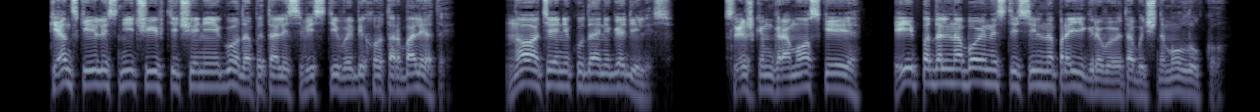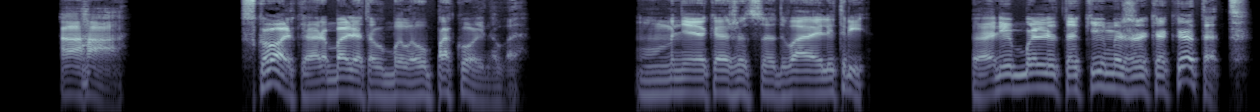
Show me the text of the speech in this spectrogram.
— «кентские лесничие в течение года пытались ввести в обиход арбалеты, но те никуда не годились. Слишком громоздкие и по дальнобойности сильно проигрывают обычному луку. Ага. Сколько арбалетов было у покойного? Мне кажется, два или три. Они были такими же, как этот?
